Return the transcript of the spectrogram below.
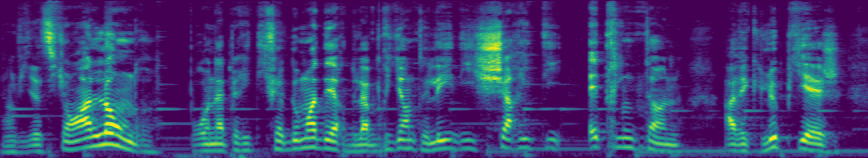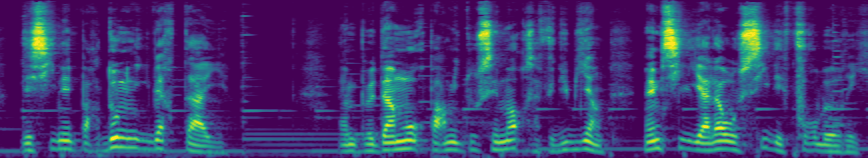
Invitation à Londres pour un apéritif hebdomadaire de la brillante Lady Charity Etrington avec Le Piège, dessiné par Dominique Bertaille. Un peu d'amour parmi tous ces morts, ça fait du bien, même s'il y a là aussi des fourberies.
